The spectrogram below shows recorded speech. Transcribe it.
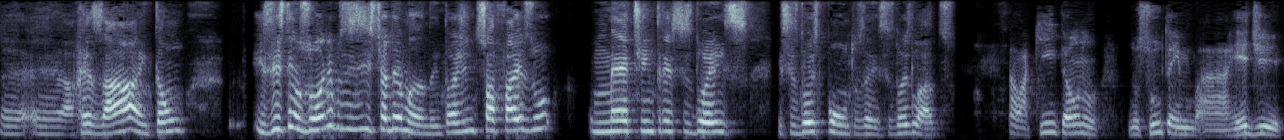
é, é, a rezar. Então, existem os ônibus, existe a demanda. Então, a gente só faz o, o match entre esses dois, esses dois pontos, aí, esses dois lados. Não, aqui, então, no, no Sul tem a rede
